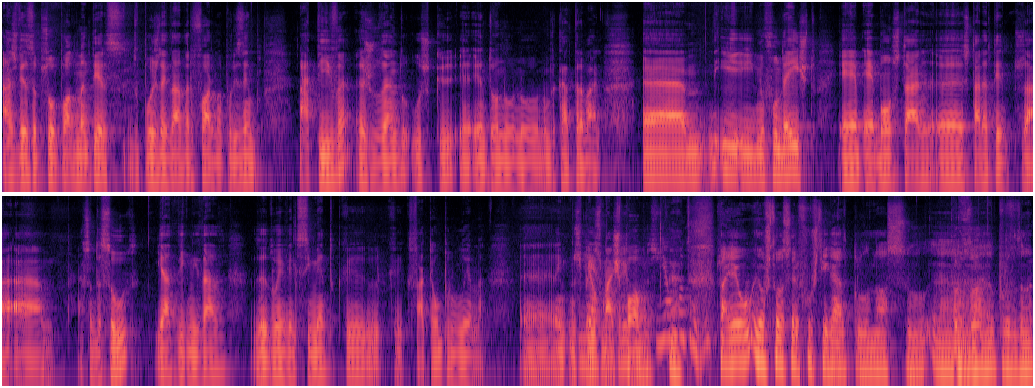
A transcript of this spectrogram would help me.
Às vezes a pessoa pode manter-se, depois da idade da reforma, por exemplo, ativa, ajudando os que entram no, no, no mercado de trabalho. E, e, no fundo, é isto é, é bom estar, uh, estar atentos à, à, questão da saúde e à dignidade de, do envelhecimento, que, que, que, de facto é um problema. Uh, nos países mais pobres. E é um contributo. Bem, eu, eu, estou a ser fustigado pelo nosso uh, provedor. provedor.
